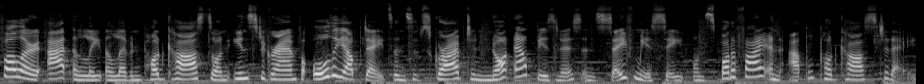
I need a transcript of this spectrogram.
Follow at Elite 11 Podcasts on Instagram for all the updates and subscribe to Not Our Business and Save Me a Seat on Spotify and Apple Podcasts today.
